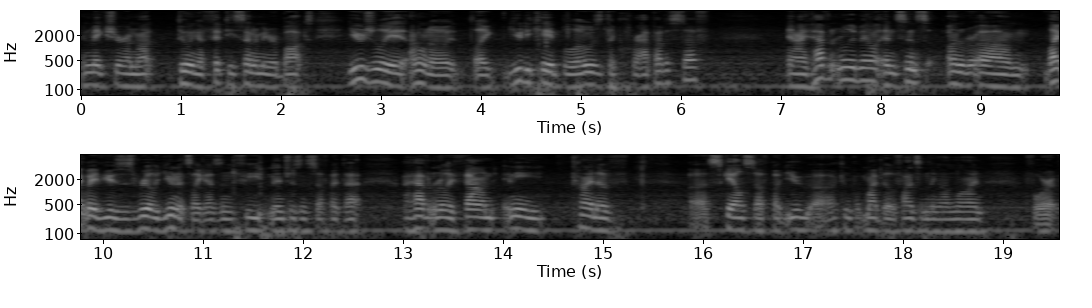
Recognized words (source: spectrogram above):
and make sure I'm not doing a 50 centimeter box. Usually, I don't know, like UDK blows the crap out of stuff, and I haven't really been. And since um, Lightwave uses real units, like as in feet and inches and stuff like that, I haven't really found any kind of uh, scale stuff. But you uh, can might be able to find something online for it.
